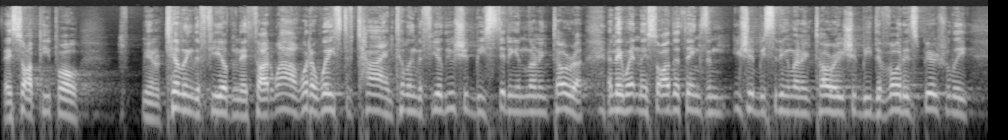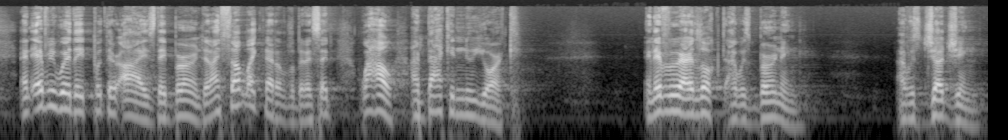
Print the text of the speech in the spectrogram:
They saw people you know, tilling the field, and they thought, wow, what a waste of time tilling the field. You should be sitting and learning Torah. And they went and they saw other things, and you should be sitting and learning Torah. You should be devoted spiritually. And everywhere they put their eyes, they burned. And I felt like that a little bit. I said, wow, I'm back in New York. And everywhere I looked, I was burning. I was judging.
